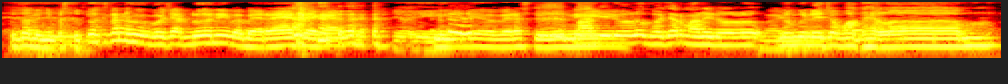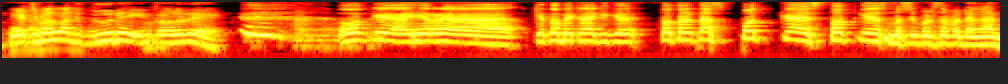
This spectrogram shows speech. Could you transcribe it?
Kita udah nyampe studio. Terus kita nunggu gocer dulu nih beberes ya kan. Nunggu dia beberes dulu nih. mandi dulu gocer mandi dulu Nunggu dia copot helm. Enggak coba lanjut dulu deh intro lu deh. Oke akhirnya kita balik lagi ke totalitas podcast podcast masih bersama dengan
